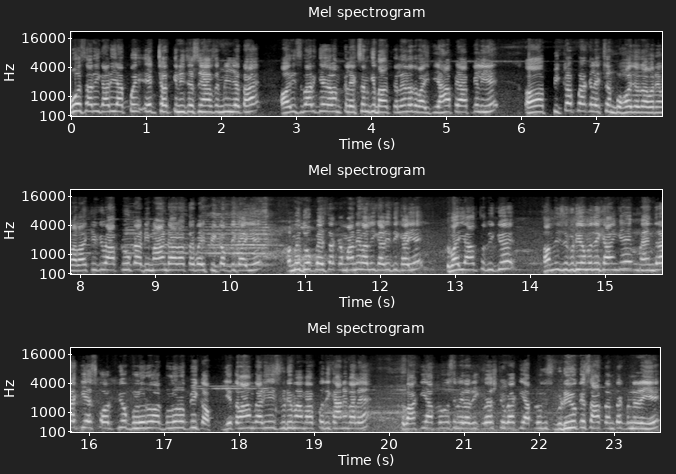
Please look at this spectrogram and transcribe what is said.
वो सारी गाड़ी आपको एक छत के नीचे से यहाँ से मिल जाता है। और इस बार की अगर हम कलेक्शन की बात कर लेना तो भाई यहाँ पे आपके लिए पिकअप का कलेक्शन बहुत ज़्यादा होने वाला है, क्योंकि आप लोगों का डिमांड आ रहा था भाई पिकअप दिखाइए। हमें दो पैसा कमाने वाली गाड़ी दिखाइए। तो भाई आप सभी के हम इस वीडियो में दिखाएँगे महिंद्रा की स्कॉर्पियो बोलोरो और बोलोरो पिकअप ये तमाम गाड़ियाँ इस वीडियो में हम आपको दिखाने वाले हैं। तो बाकी आप लोगों से मेरा रिक्वेस्ट होगा कि आप लोग इस वीडियो के साथ अंत तक बने रहिए।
